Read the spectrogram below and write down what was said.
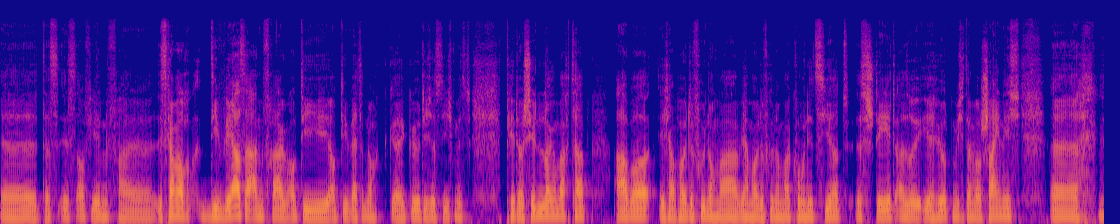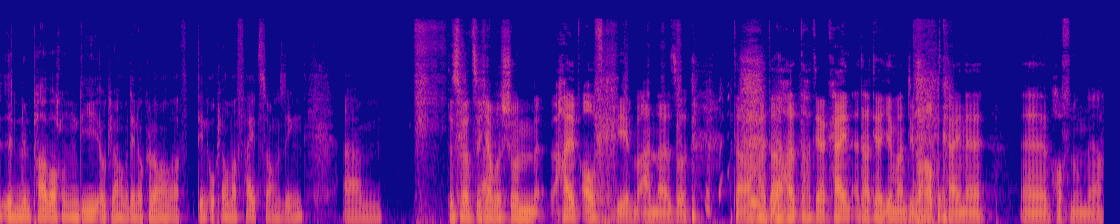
Äh, das ist auf jeden Fall. Es kamen auch diverse Anfragen, ob die, ob die Wette noch äh, gültig ist, die ich mit Peter Schindler gemacht habe. Aber ich habe heute früh noch mal, wir haben heute früh noch mal kommuniziert. Es steht, also ihr hört mich dann wahrscheinlich äh, in ein paar Wochen die Oklahoma, den Oklahoma, den Oklahoma Fight Song singen. Ähm, das hört sich ja. aber schon halb aufgegeben an. Also da, da ja. Hat, hat ja kein, da hat ja jemand überhaupt keine äh, Hoffnung mehr.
